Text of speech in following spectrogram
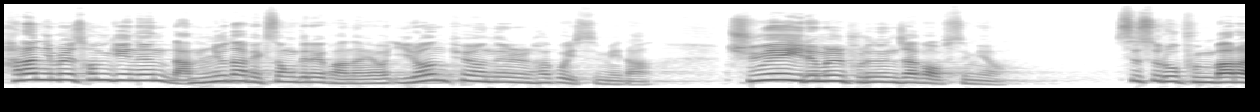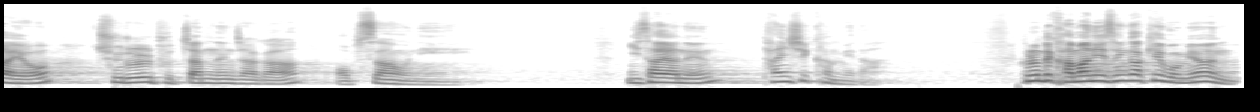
하나님을 섬기는 남유다 백성들에 관하여 이런 표현을 하고 있습니다. 주의 이름을 부르는 자가 없으며 스스로 분발하여 주를 붙잡는 자가 없사오니 이사야는 탄식합니다. 그런데 가만히 생각해 보면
